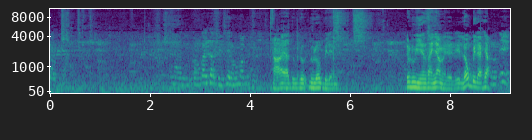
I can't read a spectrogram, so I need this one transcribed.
ကောင်ကိုက်တော့ရှင်စေတော့မဟုတ်ဘူးဟာအဲ့ဒါသူသူလုတ်ပေးလဲမယ်။တူတူရင်ဆိုင်ရမယ်လေလုတ်ပေးလိုက်ဟဲ့။ဟုတ်တယ်။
